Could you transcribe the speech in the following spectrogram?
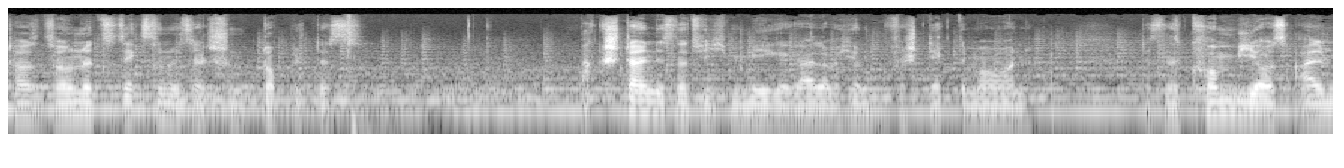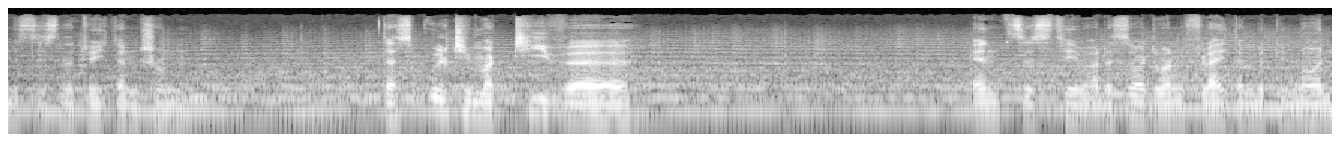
1200 zu 600 ist halt schon doppeltes. Backstein ist natürlich mega geil, aber hier unten versteckte Mauern. Das ist eine Kombi aus allem. Das ist natürlich dann schon das ultimative Endsystem. Aber das sollte man vielleicht dann mit den neuen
